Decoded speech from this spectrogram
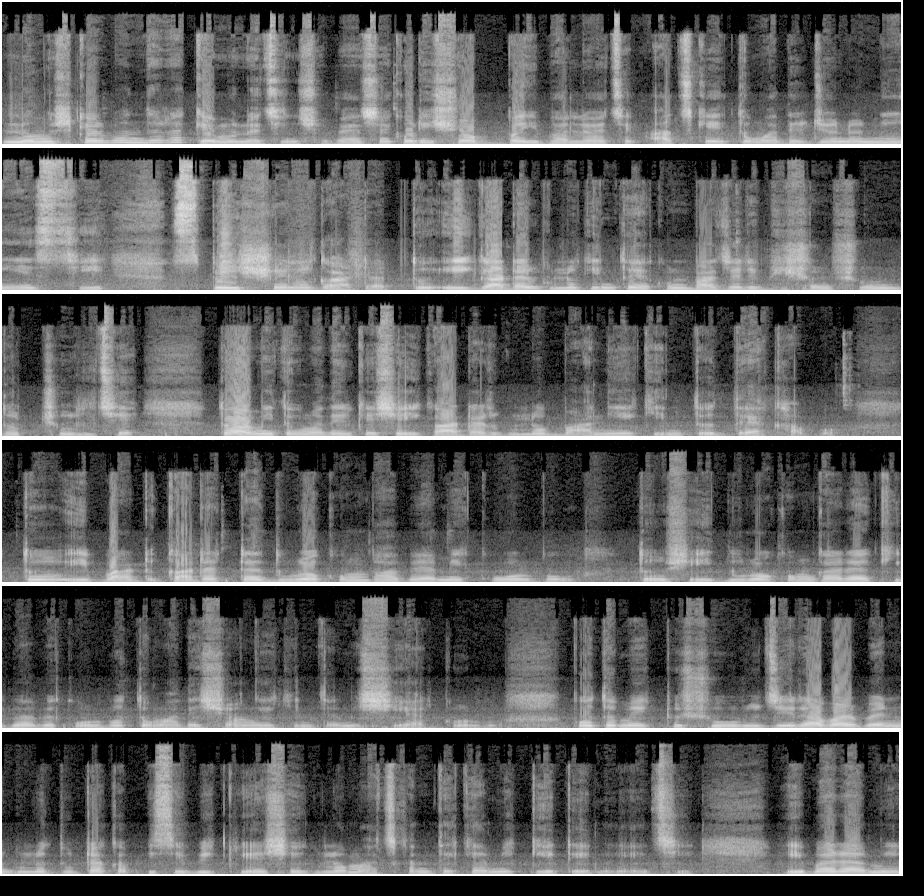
নমস্কার বন্ধুরা, কেমন আছেন সবাই? আশা করি সবাই ভালো আছেন। আজকে তোমাদের জন্য নিয়ে এসেছি স্পেশাল গার্ডার তো এই গার্ডারগুলো কিন্তু এখন বাজারে ভীষণ সুন্দর চলছে। তো আমি তোমাদেরকে সেই গার্ডারগুলো বানিয়ে কিন্তু দেখাবো। তো এই গার্ডারটা দুরকমভাবে আমি করব। তো সেই দুরকম গার্ডার কীভাবে করব তোমাদের সঙ্গে কিন্তু আমি শেয়ার করব। প্রথমে একটু সরু যে রাবার ব্যান্ডগুলো দু টাকা পিসে বিক্রি হয়, সেগুলো মাঝখান থেকে আমি কেটে নিয়েছি। এবার আমি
